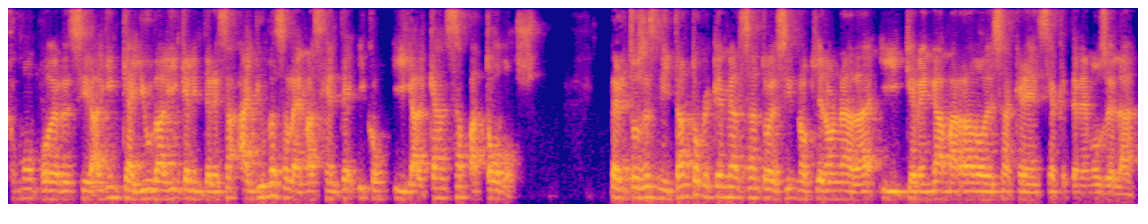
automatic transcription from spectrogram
¿cómo poder decir? Alguien que ayuda, alguien que le interesa, ayudas a la demás gente y, y alcanza para todos. Pero entonces ni tanto que queme al santo decir no quiero nada y que venga amarrado de esa creencia que tenemos de la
